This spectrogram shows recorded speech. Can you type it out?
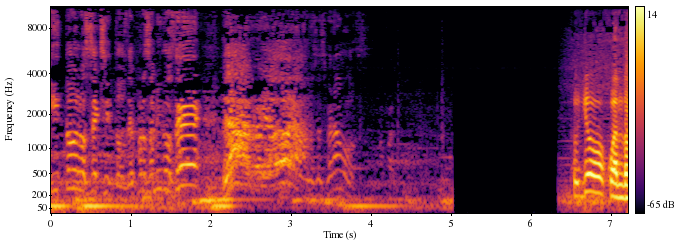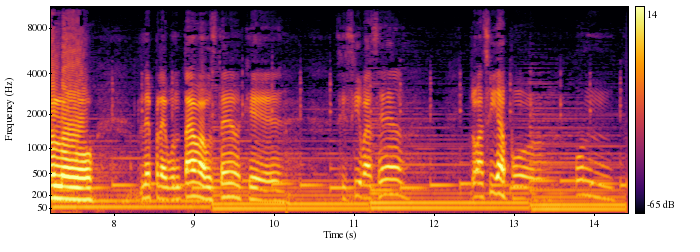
y todos los éxitos de los amigos de La Arrolladora. Los esperamos. Yo cuando lo le preguntaba a usted que si sí iba a ser, lo hacía por un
